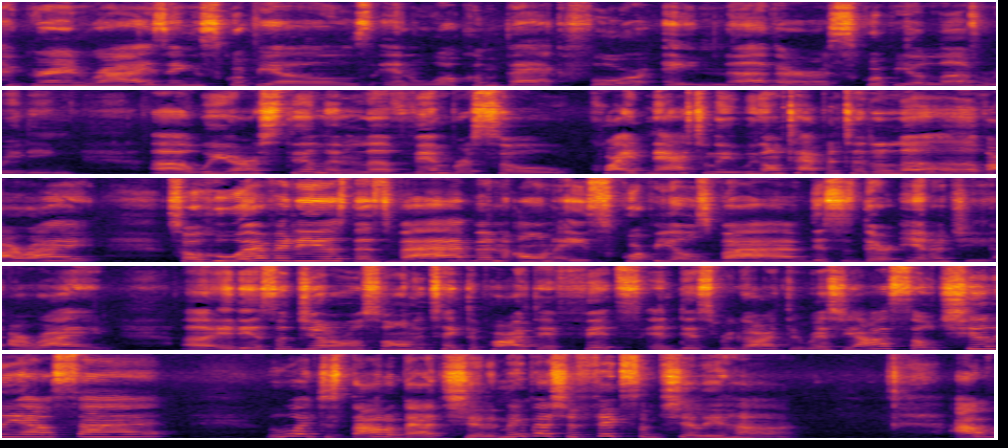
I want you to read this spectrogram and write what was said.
Grand Rising Scorpios, and welcome back for another Scorpio love reading. Uh, we are still in love, November, so quite naturally, we're going to tap into the love, all right? So, whoever it is that's vibing on a Scorpio's vibe, this is their energy, all right? Uh, it is a general, so only take the part that fits and disregard the rest. Y'all so chilly outside. Ooh, I just thought about chili. Maybe I should fix some chili, huh? I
